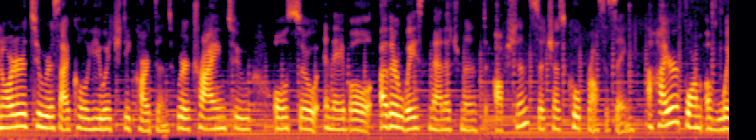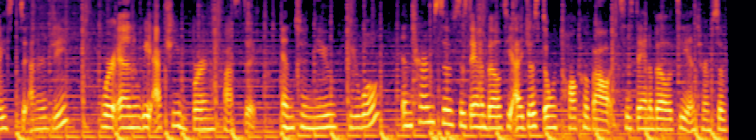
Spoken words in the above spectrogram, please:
In order to recycle UHT cartons, we're trying to also enable other waste management options such as co-processing, a higher form of waste to energy, wherein we actually burn plastic into new fuel. In terms of sustainability, I just don't talk about sustainability in terms of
